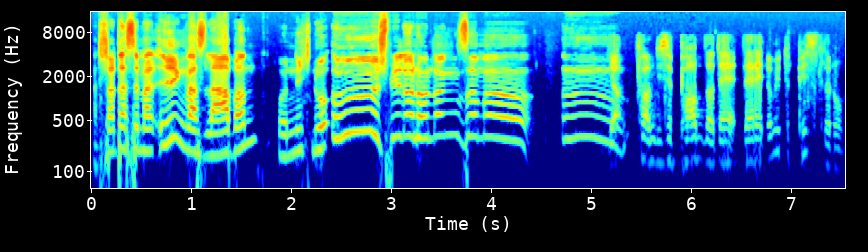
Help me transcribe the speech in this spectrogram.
Anstatt dass sie mal irgendwas labern und nicht nur, oh, spiel doch noch langsamer. Uh. Ja, vor allem dieser Panda, der, der rennt nur mit der Pistole rum.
